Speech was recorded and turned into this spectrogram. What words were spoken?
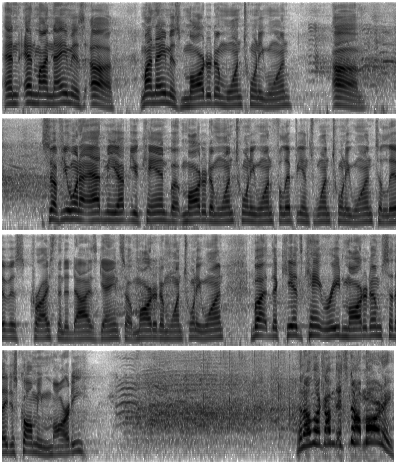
And, and my name is, uh, my name is Martyrdom 121. Um, so if you want to add me up, you can, but martyrdom 121, Philippians 121, to live as Christ and to die as gain. So martyrdom 121. But the kids can't read martyrdom, so they just call me Marty. And I'm like, I'm, it's not Marty.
